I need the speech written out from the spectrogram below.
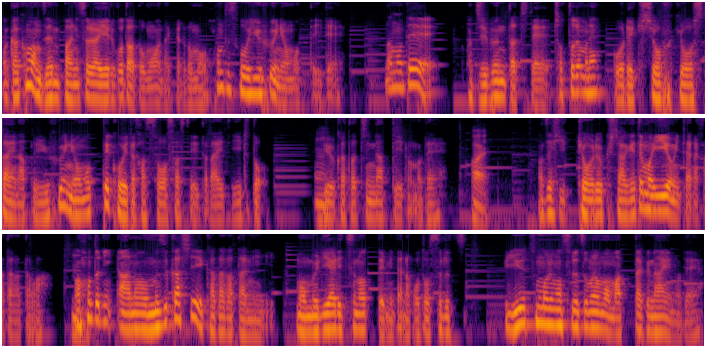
まあ学問全般にそれは言えることだと思うんだけれども、本当にそういうふうに思っていて。なので、まあ自分たちでちょっとでもね、こう歴史を布教したいなというふうに思ってこういった活動をさせていただいているという形になっているので、はいまあぜひ協力してあげてもいいよみたいな方々は、まうんあ本当にあの難しい方々にもう無理やり募ってみたいなことをするつ、言うつもりもするつもりも全くないので、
